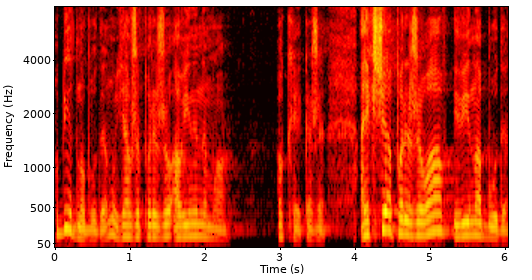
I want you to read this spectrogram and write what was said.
обідно буде. Ну, я вже переживав, а війни нема. Окей, каже. А якщо я переживав і війна буде,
